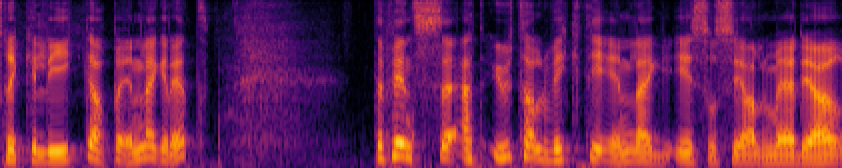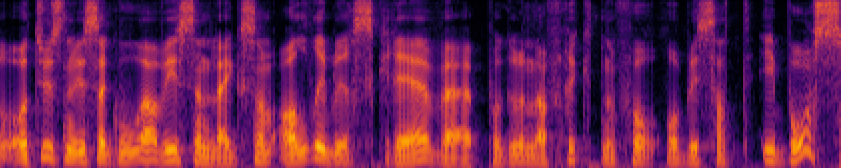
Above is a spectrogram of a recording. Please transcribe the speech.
trykke liker på innlegget ditt. Det fins et utall viktige innlegg i sosiale medier, og tusenvis av gode avisinnlegg som aldri blir skrevet pga. frykten for å bli satt i bås.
